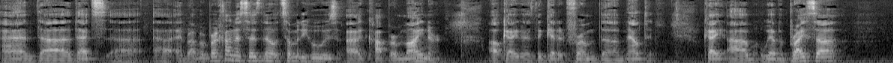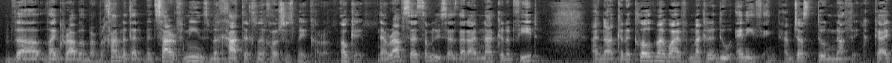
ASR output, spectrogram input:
and uh, that's uh, uh, and Rabbi Barchana says no, it's somebody who is a copper miner. Okay, as they get it from the mountain. Okay, um, we have a brisa, the like Rabbi Barchana that mitzaref means mechatech nechoshes meikara. Okay, now Rav says somebody says that I'm not going to feed. I'm not going to clothe my wife. I'm not going to do anything. I'm just doing nothing. Okay,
